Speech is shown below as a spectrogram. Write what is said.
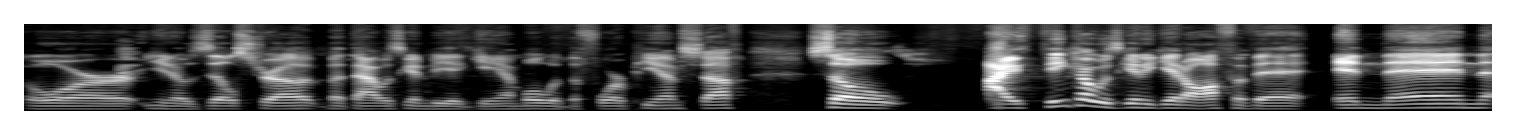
or you know Zylstra, but that was going to be a gamble with the 4 p.m. stuff. So I think I was going to get off of it and then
